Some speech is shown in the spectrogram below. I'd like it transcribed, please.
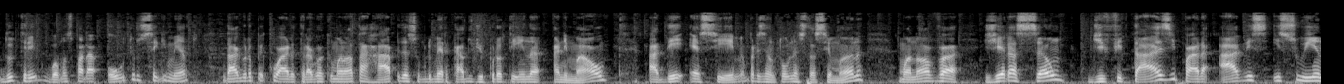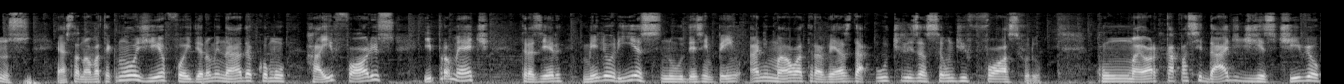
do trigo, vamos para outro segmento da agropecuária. Trago aqui uma nota rápida sobre o mercado de proteína animal. A DSM apresentou nesta semana uma nova geração de fitase para aves e suínos. Esta nova tecnologia foi denominada como Raiforius e promete trazer melhorias no desempenho animal através da utilização de fósforo. Com maior capacidade digestível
